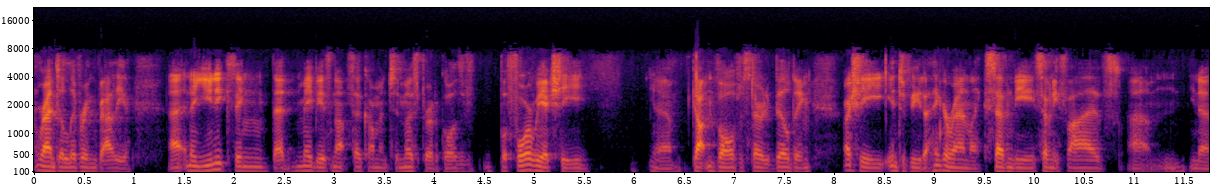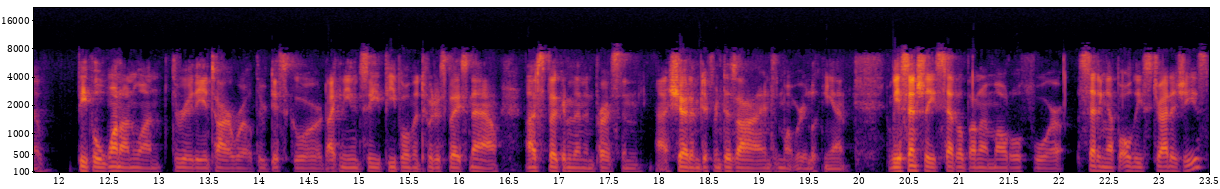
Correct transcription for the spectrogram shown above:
around delivering value. Uh, and a unique thing that maybe is not so common to most protocols, before we actually you know got involved and started building I actually interviewed i think around like 70 75 um, you know people one-on-one through the entire world through discord. I can even see people in the twitter space now. I've spoken to them in person. I showed them different designs and what we were looking at. We essentially settled on a model for setting up all these strategies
